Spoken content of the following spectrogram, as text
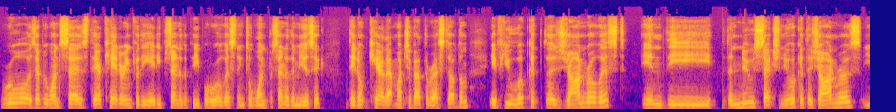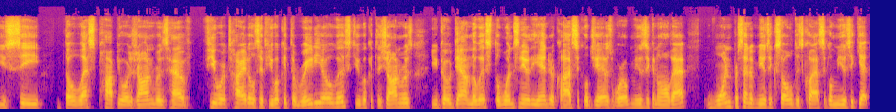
rule, as everyone says, they're catering for the 80% of the people who are listening to 1% of the music. They don't care that much about the rest of them. If you look at the genre list in the the news section, you look at the genres, you see the less popular genres have fewer titles. If you look at the radio list, you look at the genres, you go down the list, the ones near the end are classical, jazz, world music, and all that. 1% of music sold is classical music, yet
